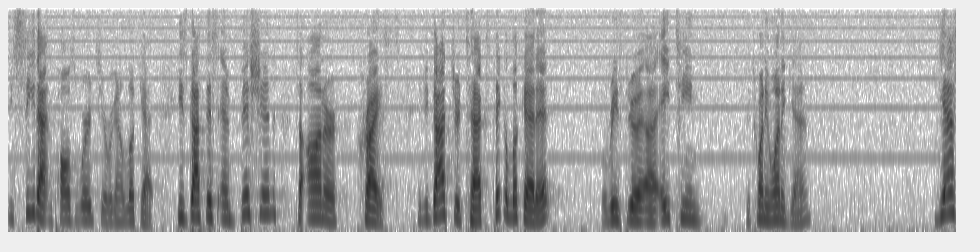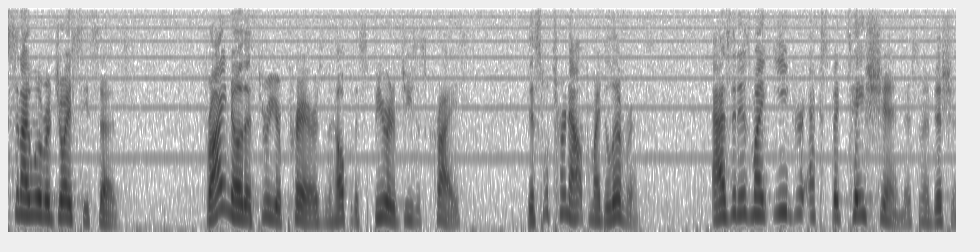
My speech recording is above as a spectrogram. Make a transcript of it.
You see that in Paul's words here we're going to look at. He's got this ambition to honor Christ. If you got your text, take a look at it. We'll read through uh, 18 to 21 again. Yes, and I will rejoice, he says. For I know that through your prayers and the help of the Spirit of Jesus Christ, this will turn out for my deliverance as it is my eager expectation, there's some ambition,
